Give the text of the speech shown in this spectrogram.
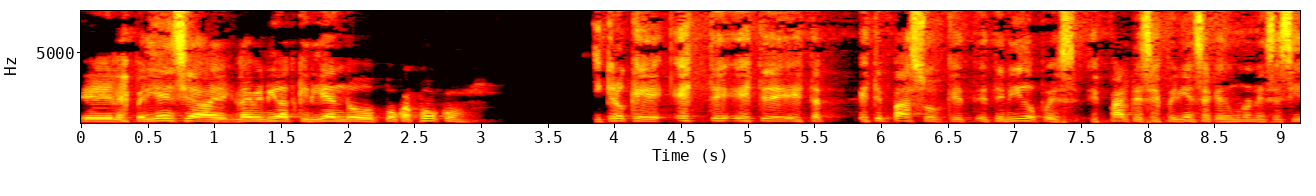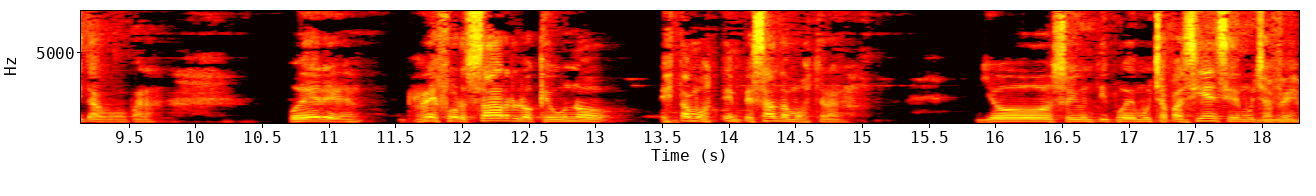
Eh, la experiencia la he venido adquiriendo poco a poco y creo que este, este, este, este paso que he tenido pues es parte de esa experiencia que uno necesita como para poder eh, reforzar lo que uno estamos empezando a mostrar. Yo soy un tipo de mucha paciencia y de mucha fe.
